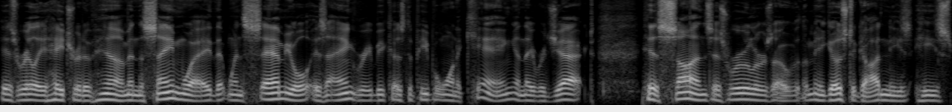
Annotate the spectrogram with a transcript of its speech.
is really hatred of him in the same way that when Samuel is angry because the people want a king and they reject his sons as rulers over them, he goes to God and he's he's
